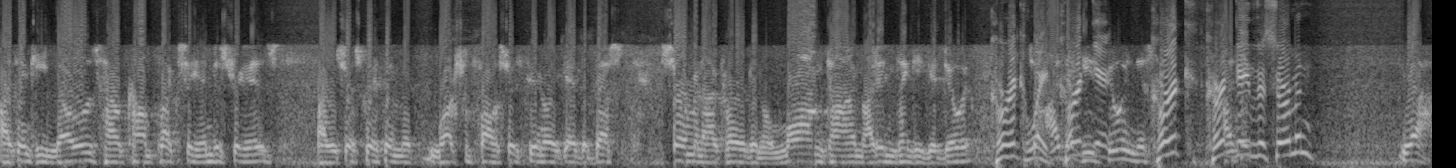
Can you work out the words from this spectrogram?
I think he knows how complex the industry is. I was just with him at Marshall Foster's funeral. He gave the best sermon I've heard in a long time. I didn't think he could do it. Kirk, So wait, I Kirk, he's doing this. Kirk, Kirk I gave the sermon. Yeah.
